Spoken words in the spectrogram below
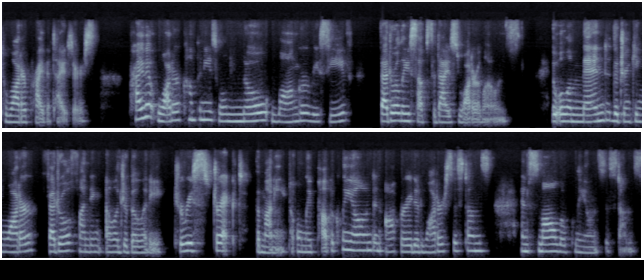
to water privatizers. Private water companies will no longer receive federally subsidized water loans. It will amend the drinking water federal funding eligibility to restrict the money to only publicly owned and operated water systems and small locally owned systems.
